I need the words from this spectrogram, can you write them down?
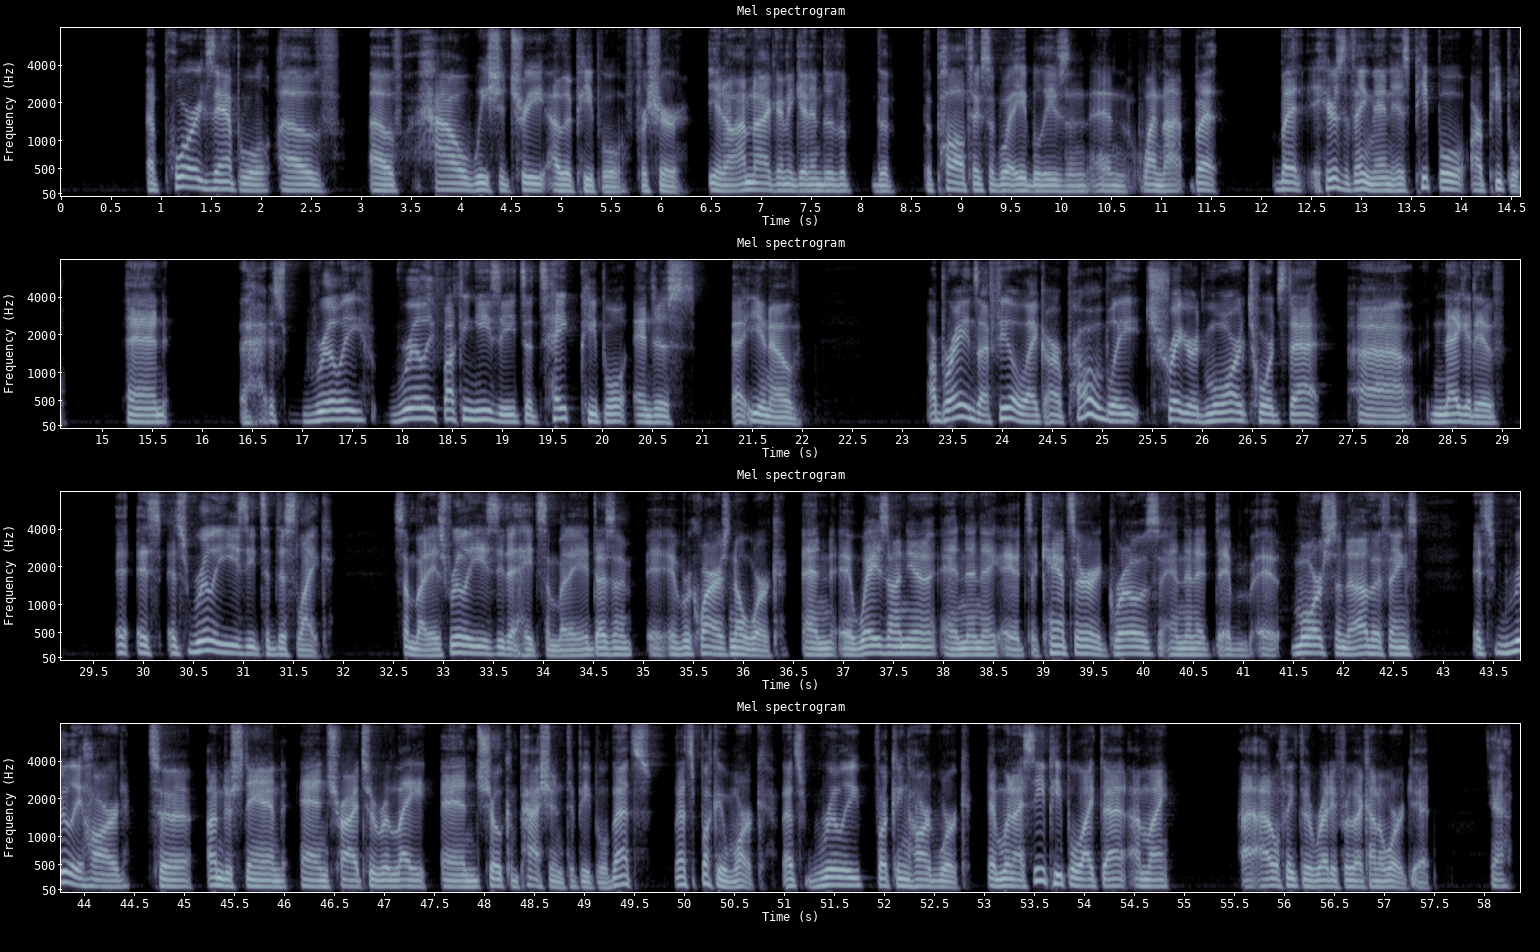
a poor example of of how we should treat other people for sure. You know, I'm not going to get into the, the the politics of what he believes and and whatnot, but but here's the thing, man: is people are people, and it's really, really fucking easy to take people and just, uh, you know, our brains, I feel like, are probably triggered more towards that uh, negative. It, it's it's really easy to dislike somebody. It's really easy to hate somebody. It doesn't. It, it requires no work, and it weighs on you, and then it, it's a cancer. It grows, and then it, it it morphs into other things. It's really hard to understand and try to relate and show compassion to people. That's that's fucking work. That's really fucking hard work. And when I see people like that, I'm like, I, I don't think they're ready for that kind of work yet. Yeah.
